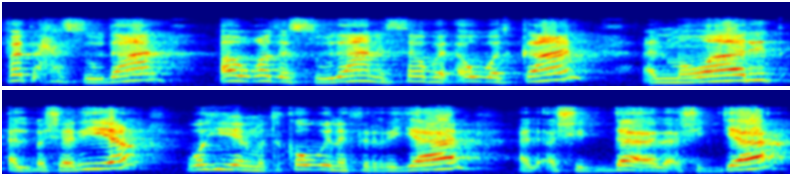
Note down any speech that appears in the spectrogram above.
فتح السودان أو غزا السودان. السبب الأول كان الموارد البشرية وهي المتكونة في الرجال الأشداء الأشجاع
